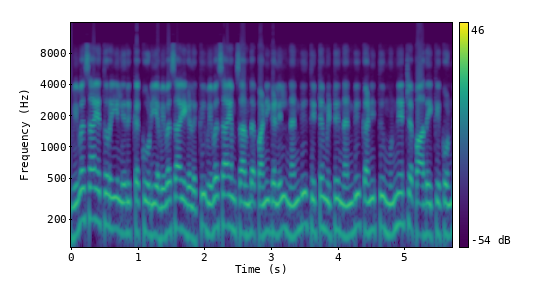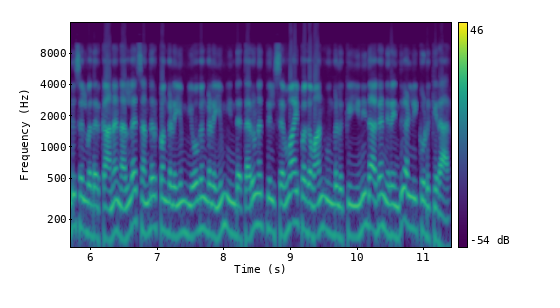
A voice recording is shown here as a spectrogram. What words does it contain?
விவசாயத்துறையில் இருக்கக்கூடிய விவசாயிகளுக்கு விவசாயம் சார்ந்த பணிகளில் நன்கு திட்டமிட்டு நன்கு கணித்து முன்னேற்ற பாதைக்கு கொண்டு செல்வதற்கான நல்ல சந்தர்ப்பங்களையும் யோகங்களையும் இந்த தருணத்தில் செவ்வாய் பகவான் உங்களுக்கு இனிதாக நிறைந்து அள்ளிக் கொடுக்கிறார்.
